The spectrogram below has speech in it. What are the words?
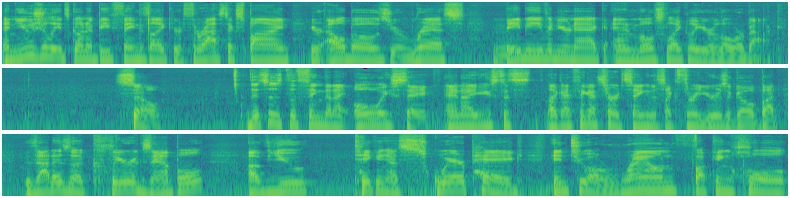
And usually it's going to be things like your thoracic spine, your elbows, your wrists, maybe even your neck, and most likely your lower back. So, this is the thing that I always say, and I used to, like, I think I started saying this like three years ago, but that is a clear example of you taking a square peg into a round fucking hole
